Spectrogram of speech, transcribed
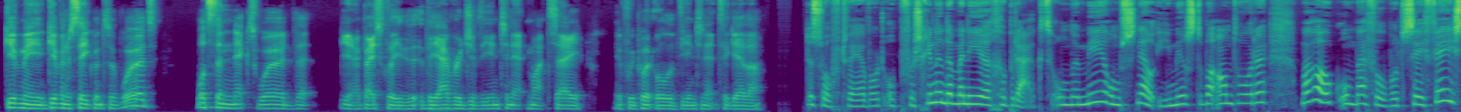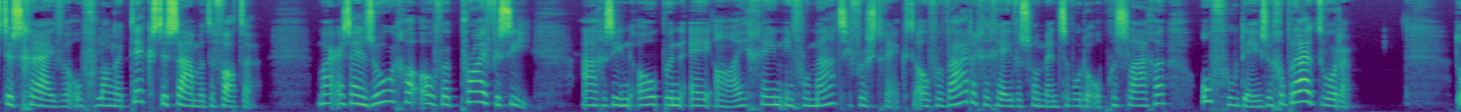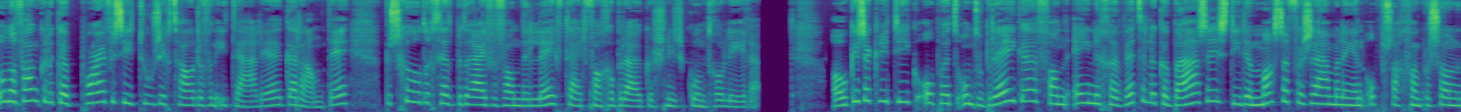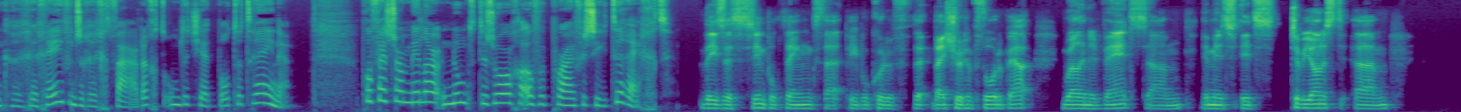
give me given a sequence of words, what's the next word that you know basically the, the average of the internet might say if we put all of the internet together. De software wordt op verschillende manieren gebruikt, onder meer om snel e-mails te beantwoorden, maar ook om bijvoorbeeld cv's te schrijven of lange teksten samen te vatten. Maar er zijn zorgen over privacy, aangezien OpenAI geen informatie verstrekt over waar de gegevens van mensen worden opgeslagen of hoe deze gebruikt worden. De onafhankelijke privacy-toezichthouder van Italië, Garante, beschuldigt het bedrijf ervan de leeftijd van gebruikers niet te controleren. Ook is er kritiek op het ontbreken van enige wettelijke basis die de massaverzameling en opslag van persoonlijke gegevens rechtvaardigt om de chatbot te trainen. Professor Miller noemt de zorgen over privacy terecht. These are simple things that people could have, that they should have thought about well in advance. Um, I mean, it's, it's to be honest, um,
